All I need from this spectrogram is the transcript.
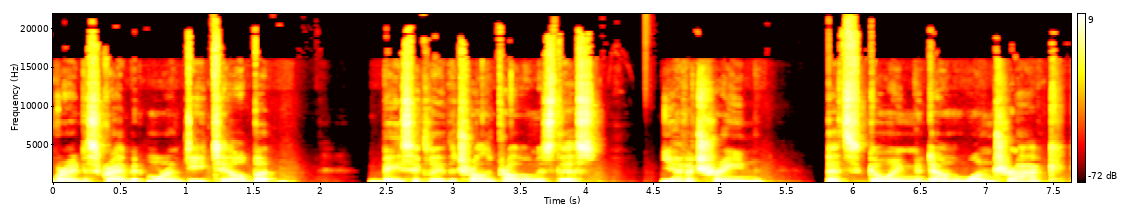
where I describe it more in detail. But basically, the trolley problem is this: you have a train that's going down one track,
